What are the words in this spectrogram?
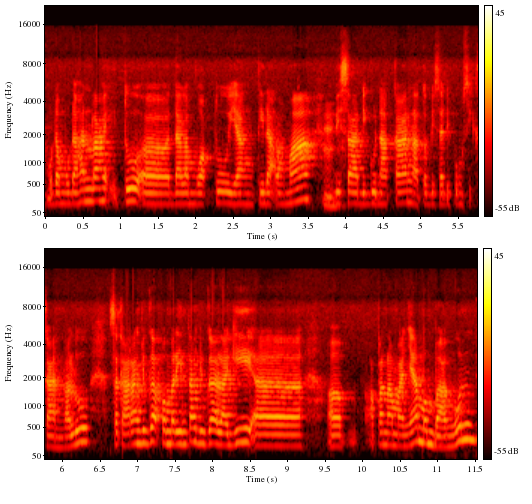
mudah-mudahan lah itu eh, dalam waktu yang tidak lama bisa digunakan atau bisa difungsikan lalu sekarang juga pemerintah juga lagi eh, eh, apa namanya membangun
